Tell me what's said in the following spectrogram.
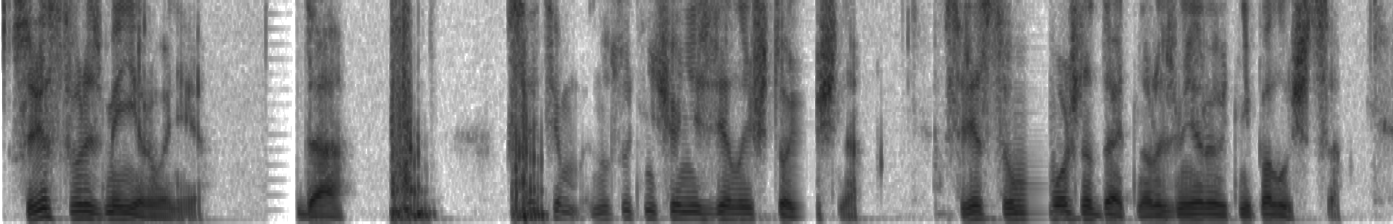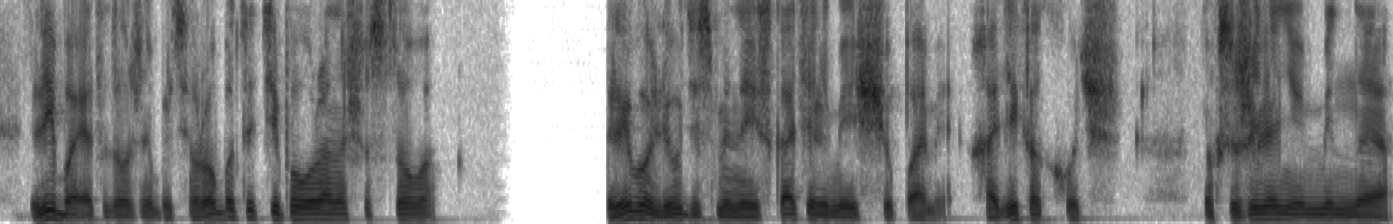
Средства разминирования. Да. С этим, ну, тут ничего не сделаешь точно. Средства можно дать, но разминировать не получится. Либо это должны быть роботы типа Урана-6, либо люди с миноискателями и щупами. Ходи как хочешь. Но, к сожалению, минное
